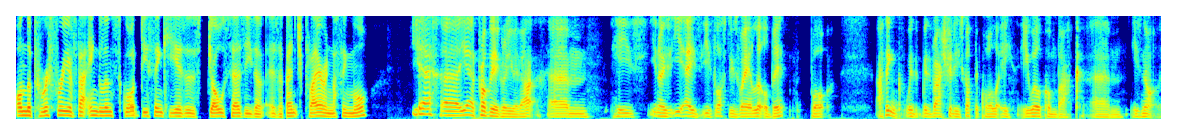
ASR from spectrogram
on the periphery of that England squad? Do you think he is, as Joel says, he's a as a bench player and nothing more? Yeah, uh, yeah, I'd probably agree with that. Um, he's you know he's, yeah he's, he's lost his way a little bit, but I think with with Rashford he's got the quality. He will come back. Um, he's not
